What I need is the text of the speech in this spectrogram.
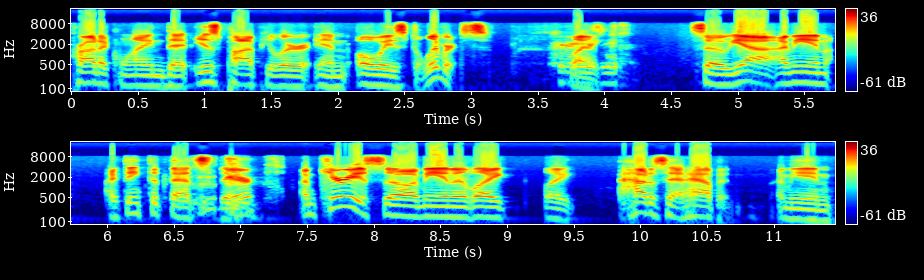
product line that is popular and always delivers. Crazy. So yeah, I mean, I think that that's there. I'm curious though. I mean, like like how does that happen? I mean,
